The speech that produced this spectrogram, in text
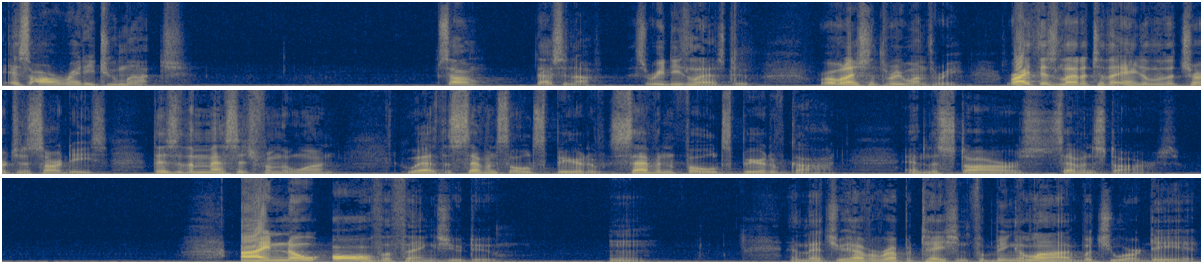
It's already too much. So, that's enough. Let's read these last two. Revelation 3:13. Write this letter to the angel of the church in Sardis. This is the message from the one who has the sevenfold spirit of sevenfold spirit of God and the stars, seven stars. I know all the things you do. Mm. And that you have a reputation for being alive, but you are dead.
